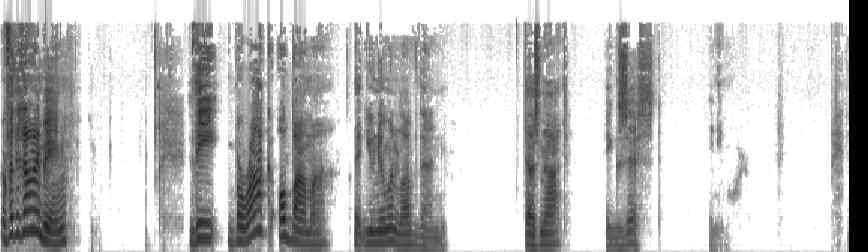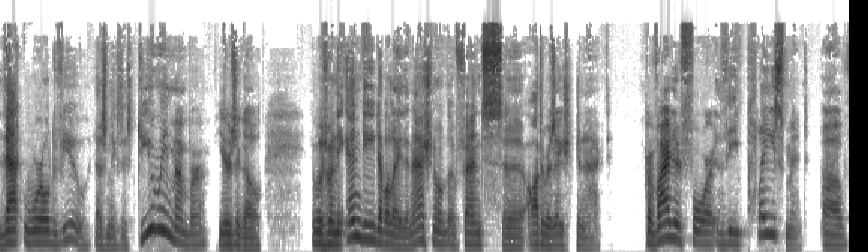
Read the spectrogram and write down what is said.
But for the time being, the Barack Obama that you knew and loved then does not exist anymore. That worldview doesn't exist. Do you remember years ago it was when the NDAA, the National Defense uh, Authorization Act, provided for the placement of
